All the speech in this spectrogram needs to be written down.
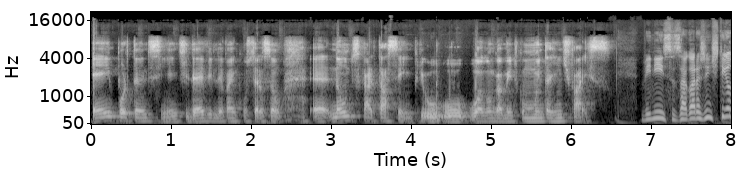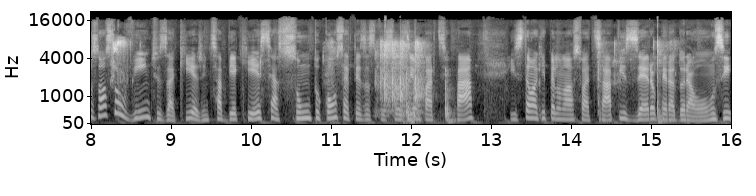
é importante sim, a gente deve levar levar em consideração. É, não descartar sempre o, o, o alongamento como muita gente faz. Vinícius, agora a gente tem os nossos ouvintes aqui. A gente sabia que esse assunto, com certeza, as pessoas iam participar. Estão aqui pelo nosso WhatsApp, 0 Operadora 11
